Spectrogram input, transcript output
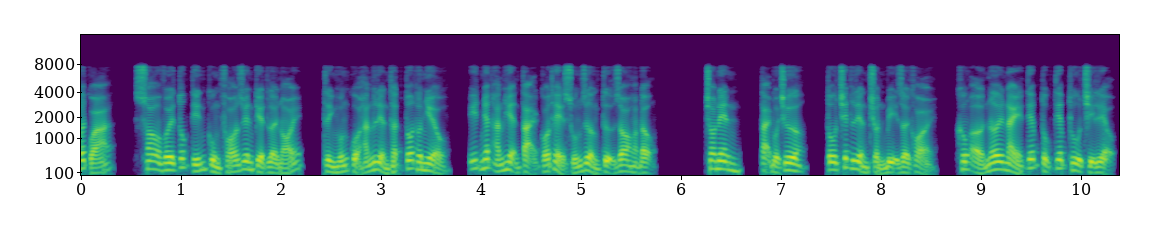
bất quá, so với túc tín cùng phó duyên kiệt lời nói, tình huống của hắn liền thật tốt hơn nhiều, ít nhất hắn hiện tại có thể xuống giường tự do hoạt động. Cho nên, tại buổi trưa, tô chết liền chuẩn bị rời khỏi, không ở nơi này tiếp tục tiếp thu trị liệu.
